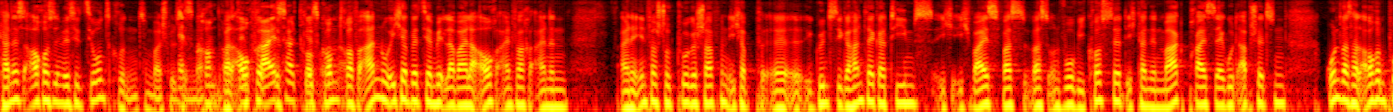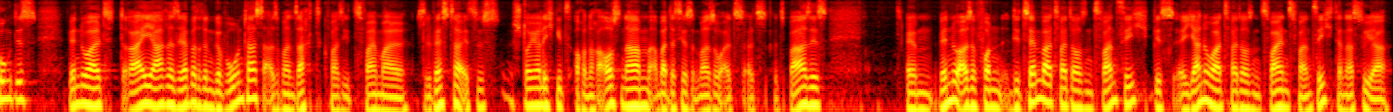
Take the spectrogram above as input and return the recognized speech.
kann es auch aus Investitionsgründen zum Beispiel Es Sinn kommt machen. den Preis es, halt drauf es kommt an, drauf an, nur ich habe jetzt ja mittlerweile auch einfach einen eine Infrastruktur geschaffen. Ich habe äh, günstige Handwerkerteams. Ich, ich weiß, was, was und wo wie kostet. Ich kann den Marktpreis sehr gut abschätzen. Und was halt auch ein Punkt ist, wenn du halt drei Jahre selber drin gewohnt hast, also man sagt quasi zweimal Silvester ist es steuerlich, gibt's auch noch Ausnahmen, aber das ist immer so als, als, als Basis. Ähm, wenn du also von Dezember 2020 bis äh, Januar 2022, dann hast du ja,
